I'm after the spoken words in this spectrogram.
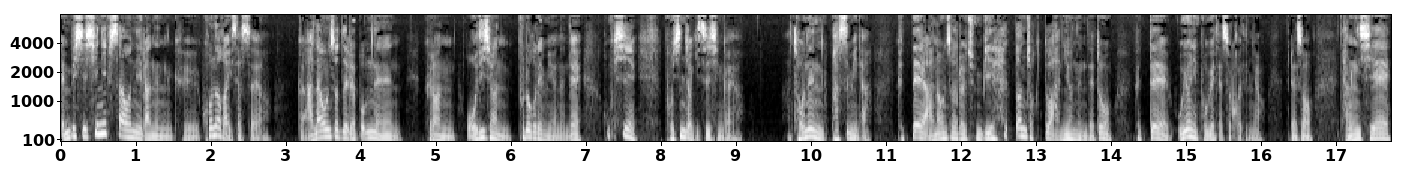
MBC 신입사원이라는 그 코너가 있었어요. 그 아나운서들을 뽑는 그런 오디션 프로그램이었는데 혹시 보신 적 있으신가요? 저는 봤습니다. 그때 아나운서를 준비했던 적도 아니었는데도 그때 우연히 보게 됐었거든요. 그래서 당시에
